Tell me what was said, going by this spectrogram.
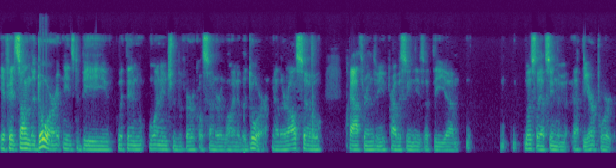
If it's on the door, it needs to be within one inch of the vertical center line of the door. Now, there are also bathrooms, and you've probably seen these at the, um, mostly I've seen them at the airport,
